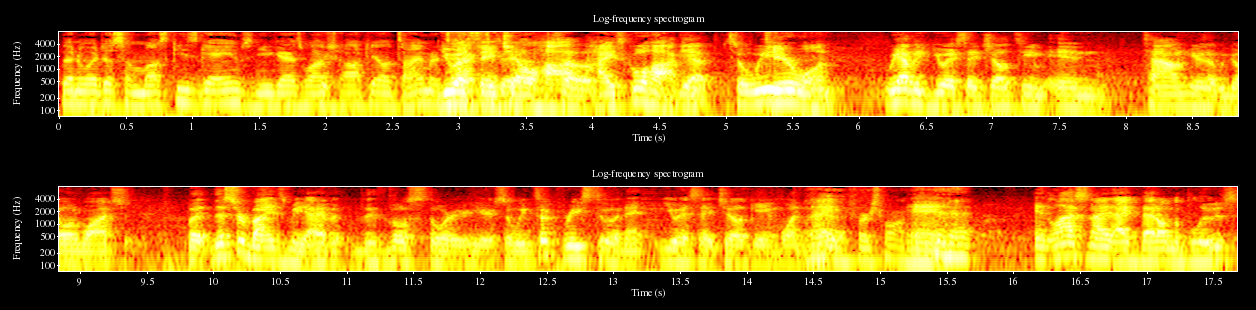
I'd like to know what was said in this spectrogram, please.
Then went to some Muskies games, and you guys watch hockey all the time. And it's USHL ho- So- high school hockey. Yeah, so we tier one. we have a USHL team in town here that we go and watch. But this reminds me, I have a this little story here. So we took Reese to a USHL game one Oh, yeah, night. the first one. And and last night I bet on the Blues,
